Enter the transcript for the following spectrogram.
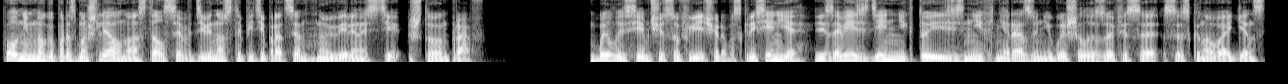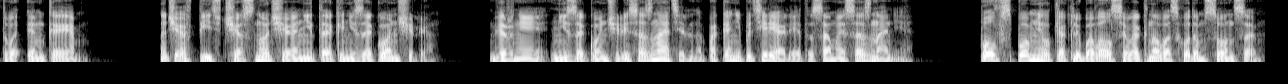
Пол немного поразмышлял, но остался в 95% уверенности, что он прав. Было 7 часов вечера воскресенья, и за весь день никто из них ни разу не вышел из офиса сыскного агентства МКМ. Начав пить в час ночи, они так и не закончили. Вернее, не закончили сознательно, пока не потеряли это самое сознание. Пол вспомнил, как любовался в окно восходом солнца.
